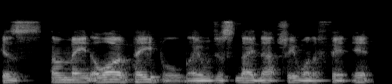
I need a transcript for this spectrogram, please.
Because I mean, a lot of people they will just they naturally want to fit in.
